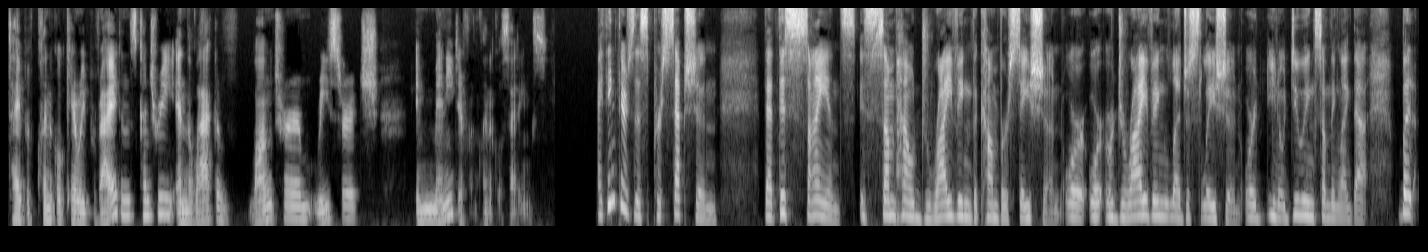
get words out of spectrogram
type of clinical care we provide in this country and the lack of long-term research in many different clinical settings. I think there's this perception that this science is somehow driving the conversation or, or or driving legislation or you know doing something like that. But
